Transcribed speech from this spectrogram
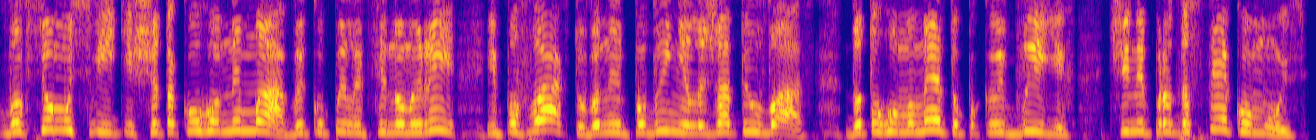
во всьому світі, що такого нема. Ви купили ці номери, і по факту вони повинні лежати у вас до того моменту, поки ви їх чи не продасте комусь,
